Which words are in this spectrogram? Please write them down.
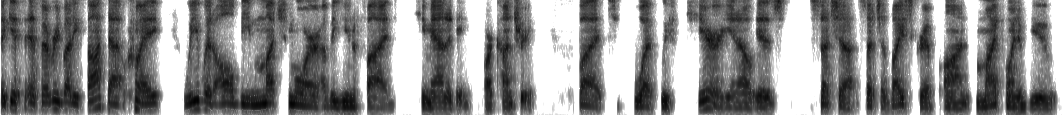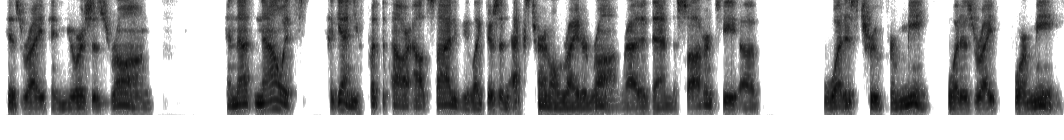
Like if, if everybody thought that way, we would all be much more of a unified humanity or country. But what we hear, you know, is such a such a vice grip on my point of view is right and yours is wrong. And that now it's again, you've put the power outside of you, like there's an external right or wrong, rather than the sovereignty of what is true for me, what is right for me.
